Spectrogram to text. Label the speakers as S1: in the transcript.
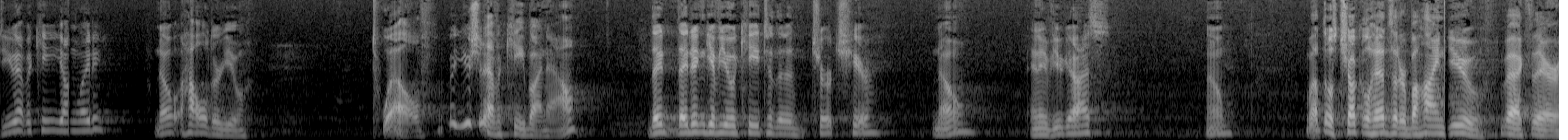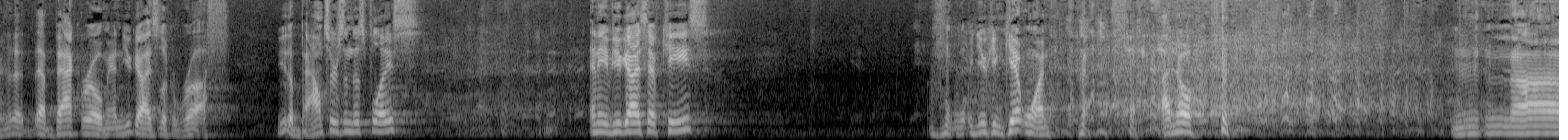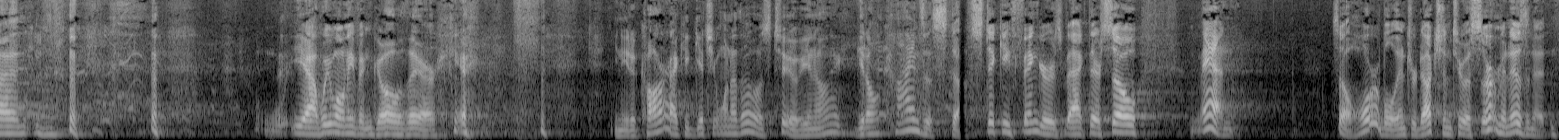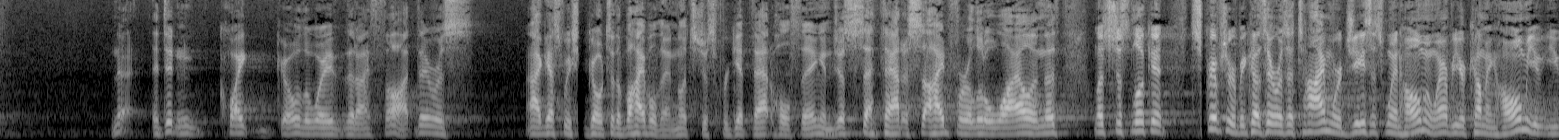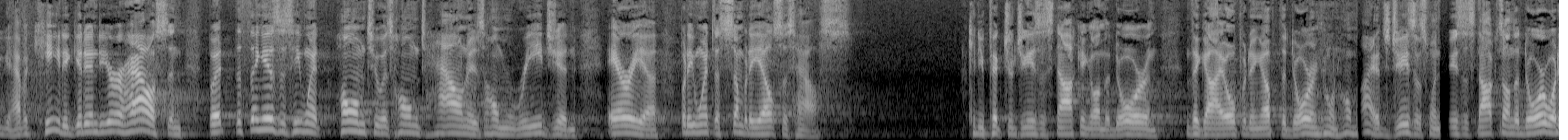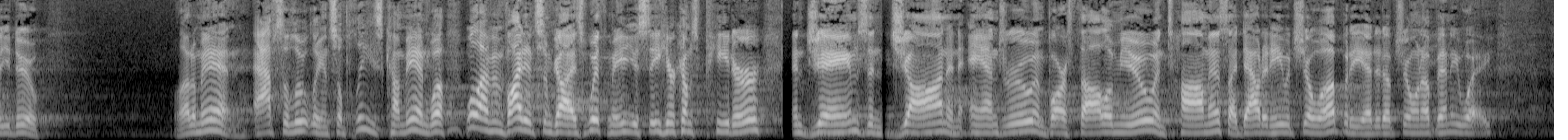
S1: Do you have a key, young lady? No? How old are you? 12. Well, you should have a key by now. They, they didn't give you a key to the church here? No? Any of you guys? No? What about those chuckleheads that are behind you back there? That, that back row, man, you guys look rough. You the bouncers in this place? Any of you guys have keys? you can get one. I know. Mm, nah. yeah, we won't even go there. you need a car? I could get you one of those too. You know, I get all kinds of stuff. Sticky fingers back there. So, man, it's a horrible introduction to a sermon, isn't it? It didn't quite go the way that I thought. There was I guess we should go to the Bible then. Let's just forget that whole thing and just set that aside for a little while. And let's just look at Scripture because there was a time where Jesus went home, and whenever you're coming home, you, you have a key to get into your house. And, but the thing is, is he went home to his hometown, his home region area, but he went to somebody else's house. Can you picture Jesus knocking on the door and the guy opening up the door and going, Oh my, it's Jesus. When Jesus knocks on the door, what do you do? Let them in. Absolutely. And so please come in. Well, well, I've invited some guys with me. You see, here comes Peter and James and John and Andrew and Bartholomew and Thomas. I doubted he would show up, but he ended up showing up anyway.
